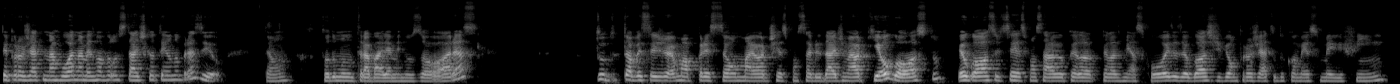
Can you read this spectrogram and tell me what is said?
ter projeto na rua na mesma velocidade que eu tenho no Brasil. Então, todo mundo trabalha menos horas. Tudo talvez seja uma pressão maior de responsabilidade maior que eu gosto. Eu gosto de ser responsável pela, pelas minhas coisas. Eu gosto de ver um projeto do começo, meio e fim.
